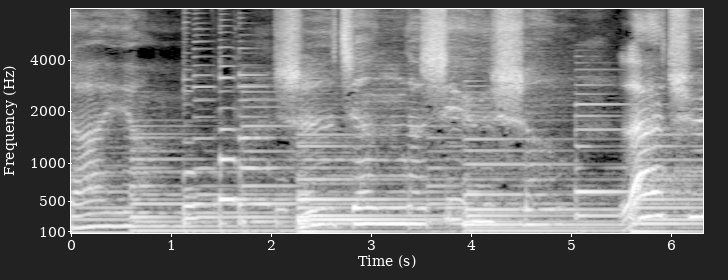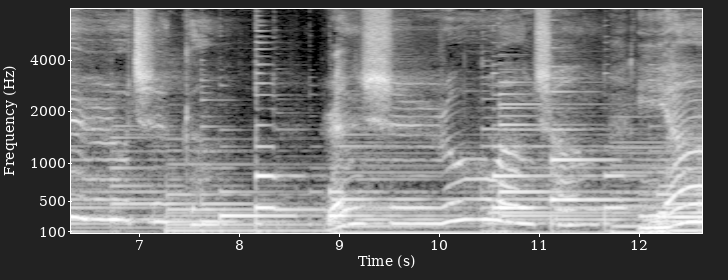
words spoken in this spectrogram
打烊。时间的细雨声，来去如知更，人世如往常一样。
